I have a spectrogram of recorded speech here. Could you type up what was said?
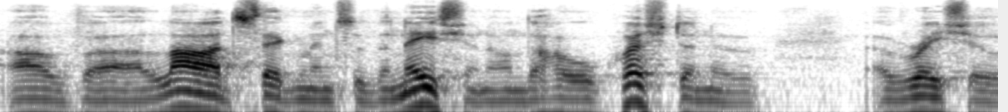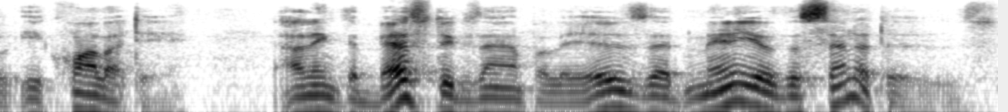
of uh, large segments of the nation on the whole question of, of racial equality. I think the best example is that many of the senators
